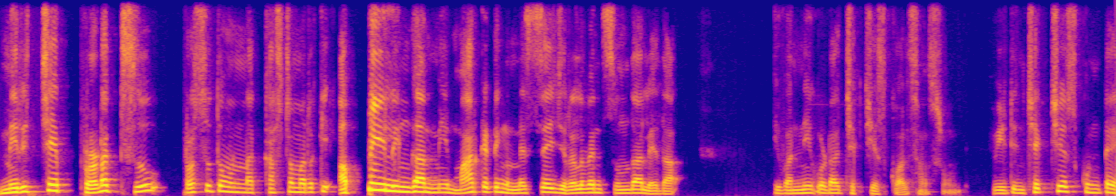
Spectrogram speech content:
మీరిచ్చే ప్రొడక్ట్స్ ప్రస్తుతం ఉన్న కస్టమర్కి అప్పీలింగ్గా మీ మార్కెటింగ్ మెసేజ్ రెలవెన్స్ ఉందా లేదా? ఇవన్నీ కూడా చెక్ చేసుకోవాల్సిన అవసరం ఉంది. వీటిని చెక్ చేసుకుంటే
